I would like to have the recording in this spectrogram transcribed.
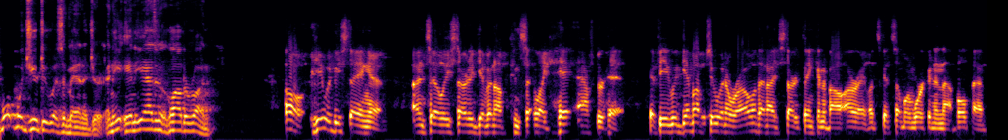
what would you do as a manager? And he and he hasn't allowed to run. Oh, he would be staying in until he started giving up like hit after hit. If he would give up two in a row, then I'd start thinking about all right, let's get someone working in that bullpen.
